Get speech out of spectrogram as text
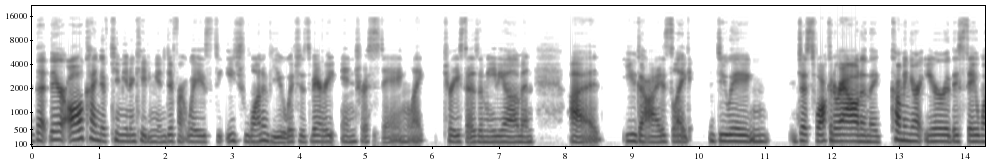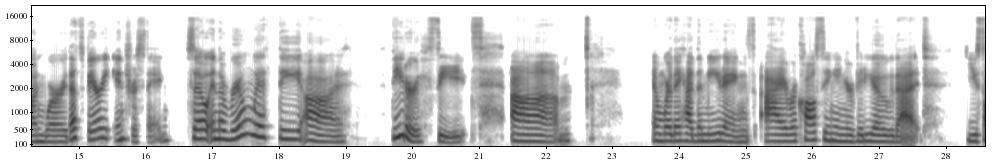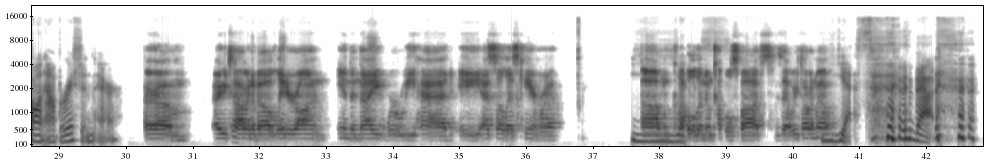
that they're all kind of communicating in different ways to each one of you, which is very interesting. Like Teresa as a medium and uh you guys like doing just walking around and they come in your ear, they say one word. That's very interesting. So in the room with the uh theater seats, um and where they had the meetings, I recall seeing in your video that you saw an apparition there. Um, are you talking about later on in the night where we had a SLS camera, um, a couple in a couple spots? Is that what you're talking about? Yes, that.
